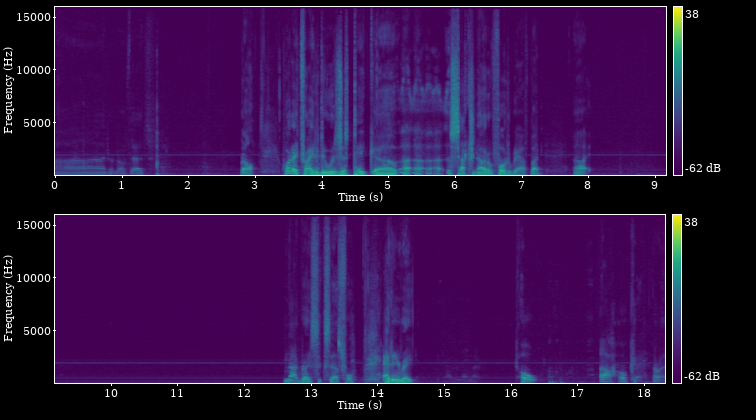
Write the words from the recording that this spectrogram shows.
Uh, I don't know if that's. Well, what I try to do is just take uh, a, a, a, section out of a photograph, but not very successful. At any rate, oh, ah, okay, all right.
